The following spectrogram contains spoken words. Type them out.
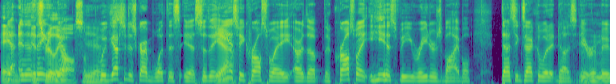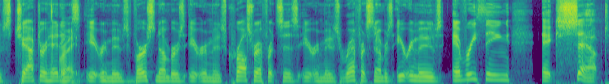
and, the it's thing- really now, awesome. Yeah. We've got to describe what this is. So the Yeah. ESV Crossway or the the Crossway ESV Reader's Bible, that's exactly what it does. It removes chapter headings, Mm-hmm. Right. it removes verse numbers, it removes cross references, it removes reference numbers, it removes everything except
